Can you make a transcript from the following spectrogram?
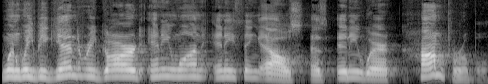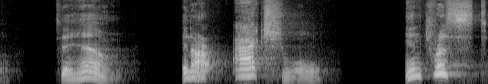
when we begin to regard anyone, anything else as anywhere comparable to Him in our actual interest,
